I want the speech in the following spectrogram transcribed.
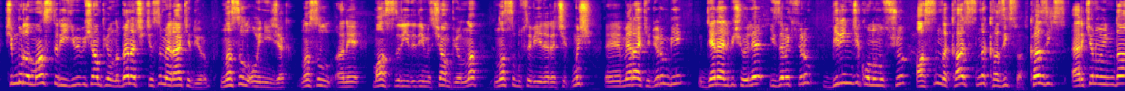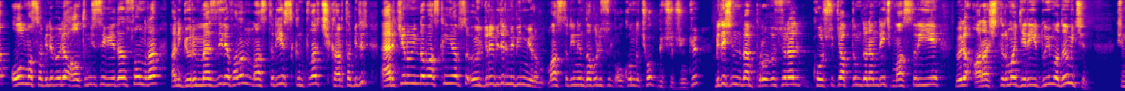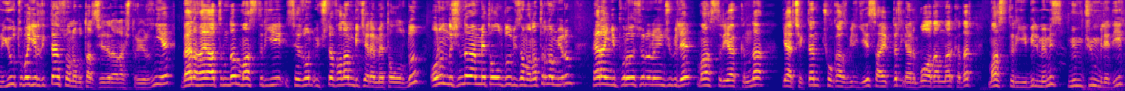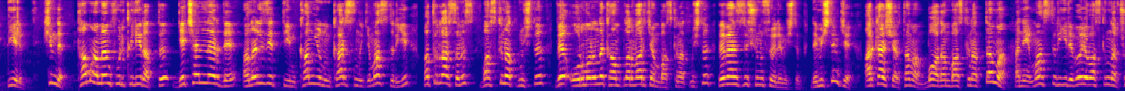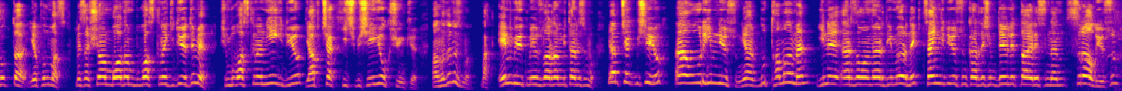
Şimdi burada Master Yi gibi bir şampiyonla ben açıkçası merak ediyorum. Nasıl oynayacak? Nasıl hani Master Yi dediğimiz şampiyonla nasıl bu seviyelere çıkmış? Ee, merak ediyorum. Bir genel bir şöyle izlemek istiyorum. Birinci konumuz şu. Aslında karşısında Kha'Zix var. Kha'Zix erken oyunda olmasa bile böyle 6. seviyeden sonra hani görünmezliğiyle falan Master sıkıntılar çıkartabilir. Erken oyunda baskın yapsa öldürebilir mi bilmiyorum. Master Yi'nin W'su o konuda çok güçlü çünkü. Bir de şimdi ben profesyonel koçluk yaptığım dönemde hiç Master Yi'yi böyle araştırma gereği duymadığım için Şimdi YouTube'a girdikten sonra bu tarz şeyleri araştırıyoruz. Niye? Ben hayatımda Master Yi sezon 3'te falan bir kere meta oldu. Onun dışında ben meta olduğu bir zaman hatırlamıyorum. Herhangi profesyonel oyuncu bile Master Yi hakkında gerçekten çok az bilgiye sahiptir. Yani bu adamlar kadar Master Yi'yi bilmemiz mümkün bile değil diyelim. Şimdi tamamen full clear attı. Geçenlerde analiz ettiğim kanyonun karşısındaki Master Yi hatırlarsanız baskın atmıştı ve ormanında kamplar varken baskın atmıştı ve ben size şunu söylemiştim. Demiştim ki arkadaşlar tamam bu adam baskın attı ama hani Master ile böyle baskınlar çok da yapılmaz. Mesela şu an bu adam bu baskına gidiyor değil mi? Şimdi bu baskına niye gidiyor? Yapacak hiçbir şey yok çünkü. Anladınız mı? Bak en büyük mevzulardan bir tanesi bu. Yapacak bir şey yok. Ha uğrayayım diyorsun. Yani bu tamamen yine her zaman verdiğim örnek. Sen gidiyorsun kardeşim devlet dairesinden sıra alıyorsun.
